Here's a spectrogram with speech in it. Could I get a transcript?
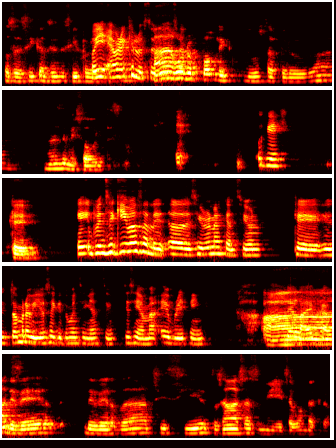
O sea, sí, canciones sí, pero. Oye, ahora que lo estoy Ah, One. Republic me gusta, pero ah, no es de mis favoritas. Ok. ¿Qué? Eh, pensé que ibas a decir una canción que es tan maravillosa que tú me enseñaste, que se llama Everything. Ah, de, Lighthouse. ver, de verdad, sí es cierto. O sea, esa es mi segunda, creo.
